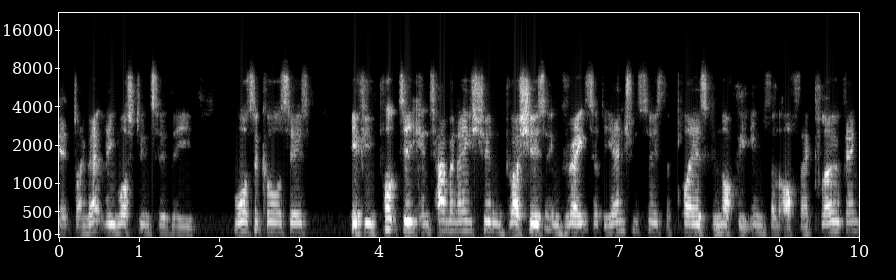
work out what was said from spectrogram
get directly washed into the watercourses. If you put decontamination brushes and grates at the entrances, the players can knock the infill off their clothing.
